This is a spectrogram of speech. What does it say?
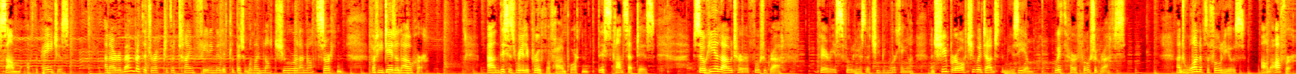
some of the pages. And I remember the director at the time feeling a little bit, well, I'm not sure and I'm not certain. But he did allow her. And this is really proof of how important this concept is. So he allowed her photograph various folios that she'd been working on. And she brought, she went down to the museum with her photographs. And one of the folios on offer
